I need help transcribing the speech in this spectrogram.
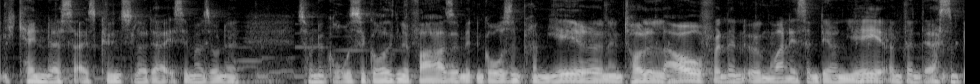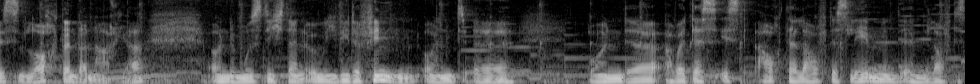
ich kenne das als Künstler. Da ist immer so eine so eine große goldene Phase mit einer großen Premiere, einen tollen Lauf und dann irgendwann ist ein Dernier und dann da ist ein bisschen Loch dann danach, ja. Und du musst dich dann irgendwie wieder finden. Und, äh, und, äh, aber das ist auch der Lauf des Lebens, der Lauf des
